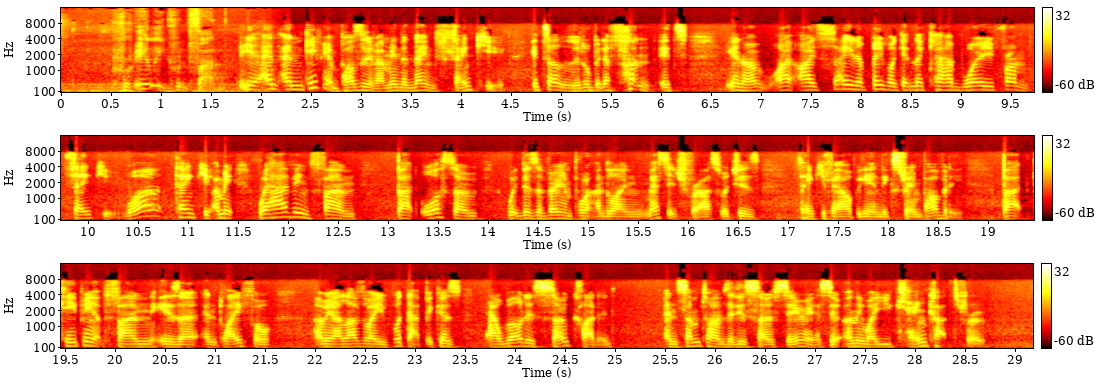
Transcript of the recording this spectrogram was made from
really good fun. Yeah, and, and keeping it positive, I mean, the name Thank You, it's a little bit of fun. It's, you know, I, I say to people getting the cab, where are you from? Thank you. What? Thank you. I mean, we're having fun, but also there's a very important underlying message for us, which is thank you for helping end extreme poverty. But keeping it fun is a, and playful. I mean, I love the way you put that because our world is so cluttered and sometimes it is so serious. The only way you can cut through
